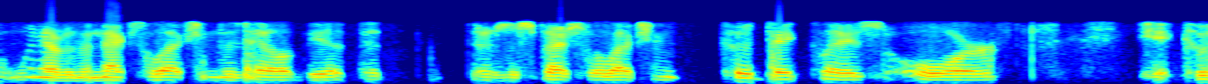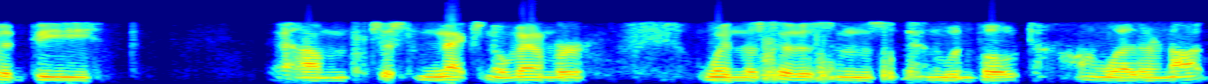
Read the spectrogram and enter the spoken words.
whenever the next election is held, be it that there's a special election could take place, or it could be um, just next November when the citizens then would vote on whether or not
